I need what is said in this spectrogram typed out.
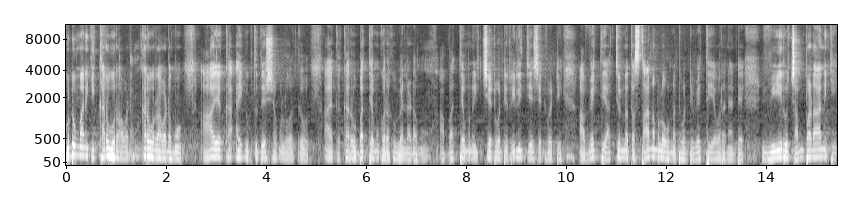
కుటుంబానికి కరువు రావడం కరువు రావడము ఆ యొక్క ఐగుప్తు దేశంలోకి ఆ యొక్క కరువు బత్యము కొరకు వెళ్ళడము ఆ బత్యమును ఇచ్చేటువంటి రిలీజ్ చేసేటువంటి ఆ వ్యక్తి అత్యున్నత స్థానంలో ఉన్నటువంటి వ్యక్తి ఎవరని అంటే వీరు చంపడానికి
